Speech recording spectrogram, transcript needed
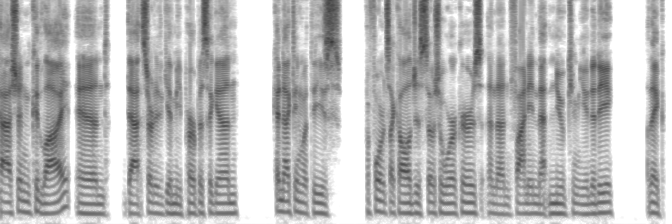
passion could lie. And that started to give me purpose again, connecting with these performance psychologists, social workers, and then finding that new community. I think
